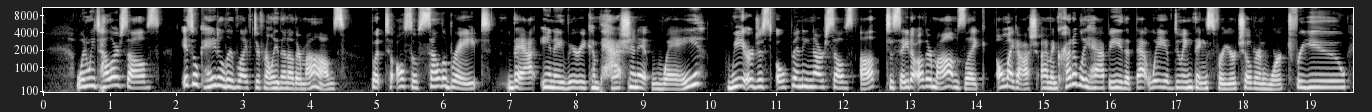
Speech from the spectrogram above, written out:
when we tell ourselves it's okay to live life differently than other moms, but to also celebrate that in a very compassionate way, we are just opening ourselves up to say to other moms, like, oh my gosh, I'm incredibly happy that that way of doing things for your children worked for you.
